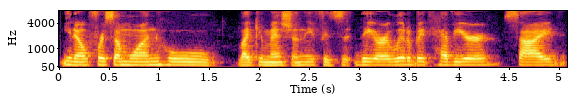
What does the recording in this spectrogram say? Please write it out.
you know, for someone who, like you mentioned, if it's they are a little bit heavier side,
